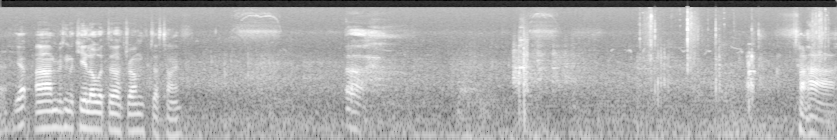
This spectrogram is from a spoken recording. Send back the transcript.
Okay. Yep. I'm using the kilo with the drum this time. Ah. Ugh. Haha.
